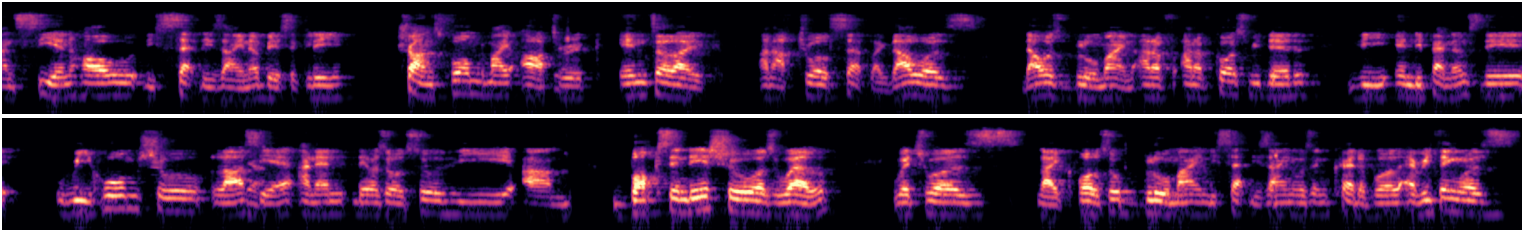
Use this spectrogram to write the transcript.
and seeing how the set designer basically transformed my artwork into like an actual set. Like that was that was blow mind. And of, and of course, we did the Independence Day we home show last yeah. year, and then there was also the um, Boxing Day show as well, which was like also blew mind. The set design was incredible. Everything was,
